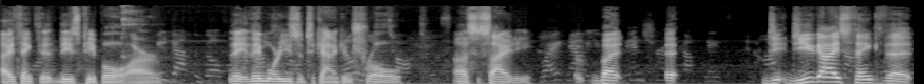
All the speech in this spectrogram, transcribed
I think that these people are they, they more use it to kind of control uh, society. But uh, do, do you guys think that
